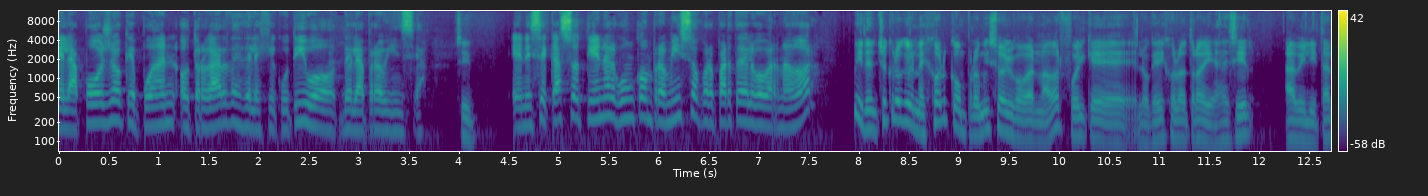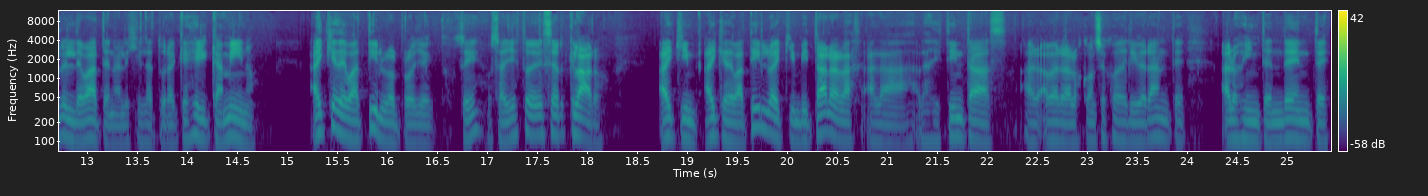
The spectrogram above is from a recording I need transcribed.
del apoyo que puedan otorgar desde el Ejecutivo de la provincia. Sí. en ese caso, ¿tiene algún compromiso por parte del gobernador? Miren, yo creo que el mejor compromiso del gobernador fue el que lo que dijo el otro día, es decir, habilitar el debate en la legislatura, que es el camino. Hay que debatirlo el proyecto, ¿sí? O sea, y esto debe ser claro. Hay que, hay que debatirlo, hay que invitar a las, a, las distintas, a, ver, a los consejos deliberantes, a los intendentes,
